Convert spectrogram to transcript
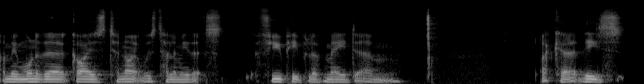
I mean, one of the guys tonight was telling me that a few people have made um, like uh, these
